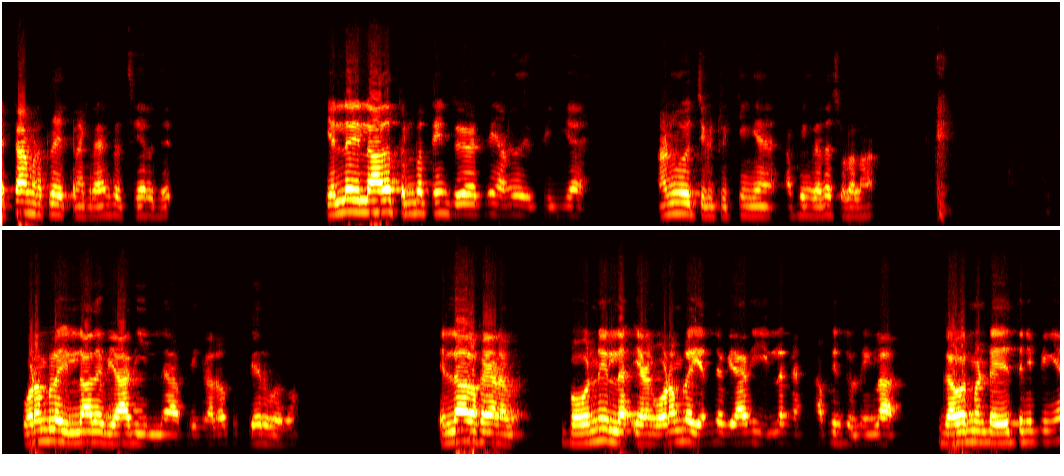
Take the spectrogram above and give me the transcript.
எட்டாம் இடத்துல இத்தனை கிரகங்கள் சேருது. எல்லை இல்லாத துன்பத்தையும் துயரத்தையும் அனுபவிப்பீங்க. அனுபவிச்சுக்கிட்டு இருக்கீங்க அப்படிங்கிறத சொல்லலாம். உடம்புல இல்லாத வியாதி இல்லை அப்படிங்கிற அளவுக்கு பேர் வரும். எல்லா வகையான இப்போ ஒண்ணும் இல்லை எனக்கு உடம்புல எந்த வியாதியும் இல்லைங்க அப்படின்னு சொல்றீங்களா? கவர்மெண்ட்டை எதிர்த்து நிற்பீங்க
